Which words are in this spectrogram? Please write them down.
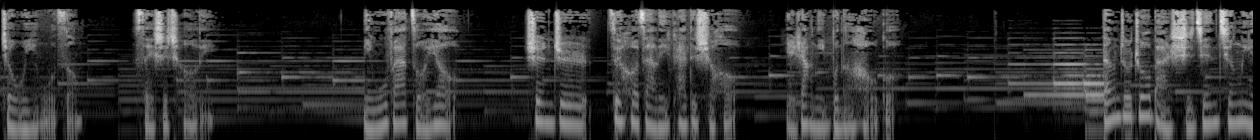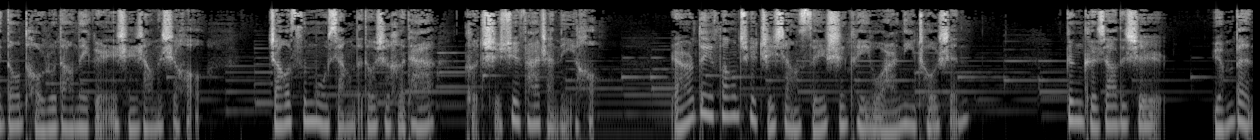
就无影无踪，随时抽离。你无法左右，甚至最后在离开的时候，也让你不能好过。当周周把时间精力都投入到那个人身上的时候，朝思暮想的都是和他可持续发展的以后，然而对方却只想随时可以玩腻抽身。更可笑的是，原本。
